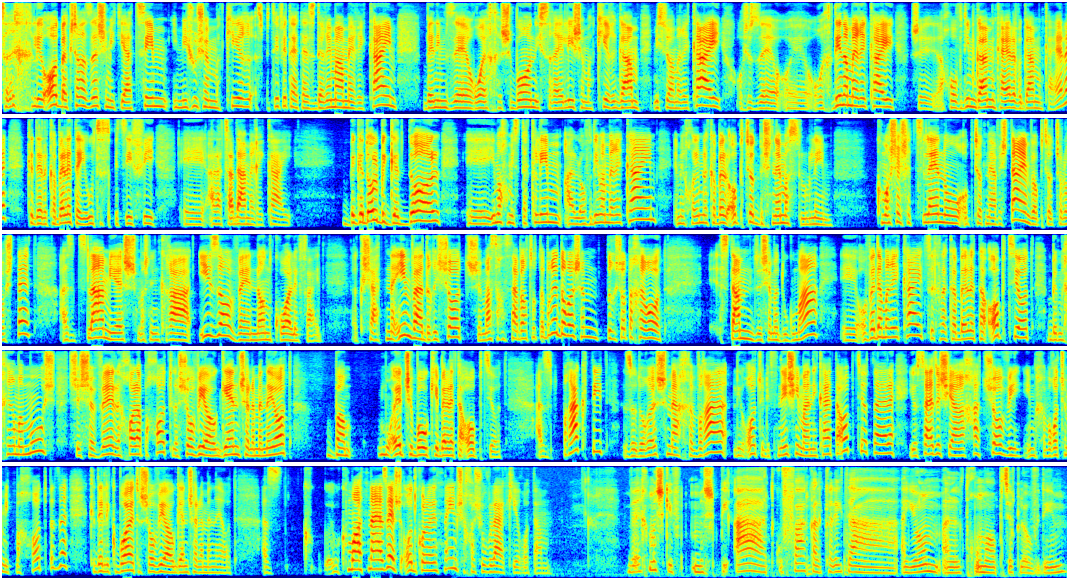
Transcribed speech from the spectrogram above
צריך לראות בהקשר הזה שמתייעצים עם מישהו שמכיר ספציפית את ההסדרים האמריקאים, בין אם זה רואה חשבון ישראלי שמכיר גם מיסוי אמריקאי, או שזה אה, עורך דין אמריקאי, שאנחנו עובדים גם עם כאלה וגם עם כאלה, כדי לקבל את הייעוץ הספציפי אה, על הצד האמריקאי. בגדול, בגדול, אה, אם אנחנו מסתכלים על עובדים אמריקאים, הם יכולים לקבל אופציות בשני מסלולים. כמו שיש אצלנו אופציות 102 ואופציות 3ט, אז אצלם יש מה שנקרא איזו ו-non qualified. רק שהתנאים והדרישות שמס הכנסה בארצות הברית דורש הם דרישות אחרות. סתם לשם הדוגמה, אה, עובד אמריקאי צריך לקבל את האופציות במחיר ממוש ששווה לכל הפחות לשווי ההוגן של המניות במועד שבו הוא קיבל את האופציות. אז פרקטית, זה דורש מהחברה לראות שלפני שהיא מעניקה את האופציות האלה, היא עושה איזושהי הערכת שווי עם חברות שמתמחות בזה, כדי לקבוע את השווי ההוגן של המניות. אז כמו התנאי הזה, יש עוד כל מיני תנאים שחשוב להכיר אותם. ואיך משקיף, משפיעה התקופה הכלכלית היום על תחום האופציות לעובדים?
